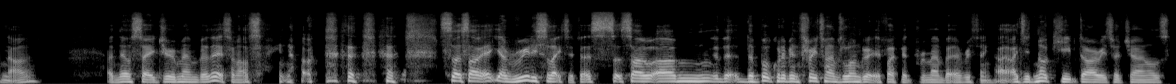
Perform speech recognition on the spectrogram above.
"No." and they'll say, "Do you remember this?" And I'll say, "No." so, so yeah, really selective. So, so um, the, the book would have been three times longer if I could remember everything. I, I did not keep diaries or journals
